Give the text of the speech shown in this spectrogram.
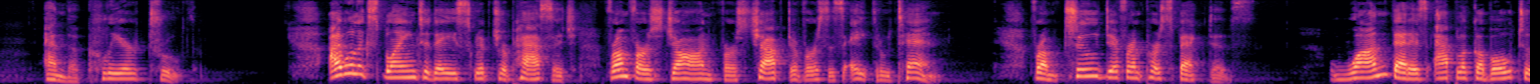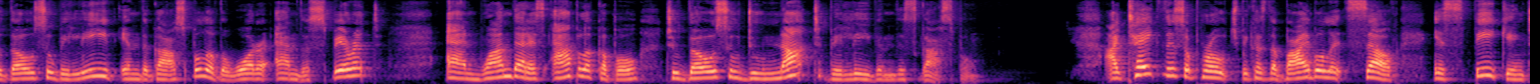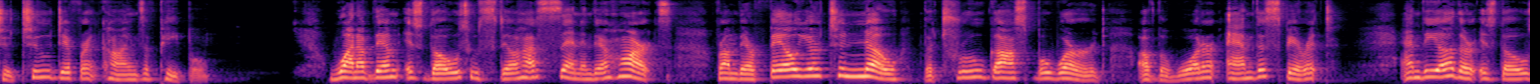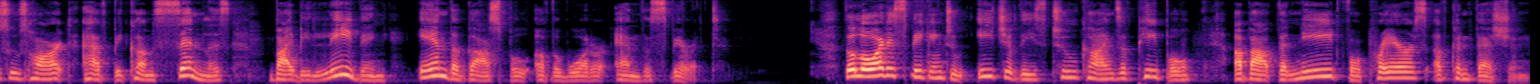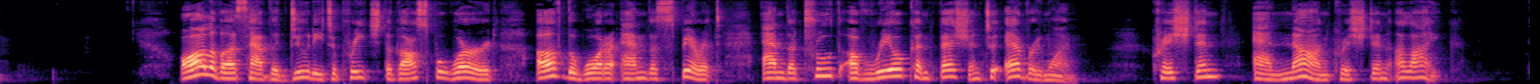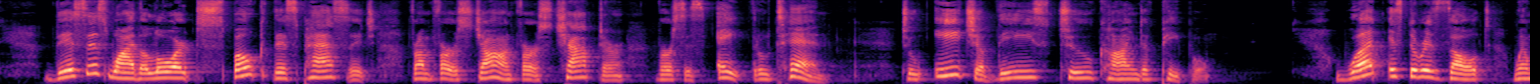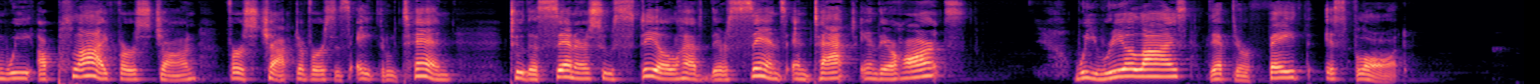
and the clear truth. I will explain today's scripture passage from 1 John, first chapter, verses 8 through 10, from two different perspectives. One that is applicable to those who believe in the gospel of the water and the spirit, and one that is applicable to those who do not believe in this gospel. I take this approach because the Bible itself is speaking to two different kinds of people. One of them is those who still have sin in their hearts from their failure to know the true gospel word of the water and the spirit. And the other is those whose heart have become sinless by believing in the gospel of the water and the spirit. The Lord is speaking to each of these two kinds of people about the need for prayers of confession. All of us have the duty to preach the gospel word of the water and the spirit and the truth of real confession to everyone, Christian and non Christian alike. This is why the Lord spoke this passage from 1 John, first chapter, verses 8 through 10, to each of these two kind of people. What is the result when we apply First John, first chapter, verses 8 through 10, to the sinners who still have their sins intact in their hearts, we realize that their faith is flawed.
